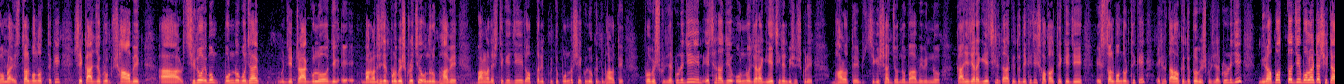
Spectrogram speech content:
ভোমরা স্থলবন্দর থেকে সে কার্যক্রম স্বাভাবিক ছিল এবং পণ্য বোঝায় যে ট্রাকগুলো যে বাংলাদেশে যেন প্রবেশ করেছে, অনুরূপভাবে বাংলাদেশ থেকে যে রপ্তানিকৃত পণ্য সেগুলো কিন্তু ভারতে প্রবেশ করেছে। যার কারণে যে এছাড়া যে অন্য যারা গিয়েছিলেন, বিশেষ করে ভারতে চিকিৎসার জন্য বা বিভিন্ন কাজে যারা গিয়েছিলেন, তারা কিন্তু দেখেছি সকাল থেকে যে স্থলবন্দর থেকে এখানে তারাও কিন্তু প্রবেশ করেছে। যার কারণে যে নিরাপত্তা যে বলাটা, সেটা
